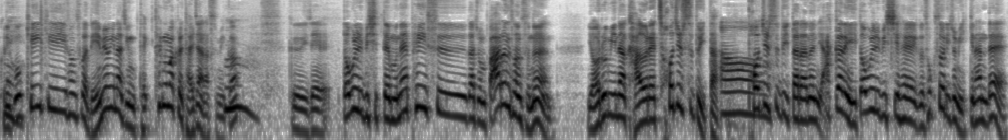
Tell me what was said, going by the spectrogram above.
그리고 네. KT 선수가 4명이나 지금 태극마크를 달지 않았습니까? 음. 그 이제 WBC 때문에 페이스가 좀 빠른 선수는 여름이나 가을에 처질 수도 있다. 어. 퍼질 수도 있다라는 약간의 이 WBC의 그 속설이 좀 있긴 한데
